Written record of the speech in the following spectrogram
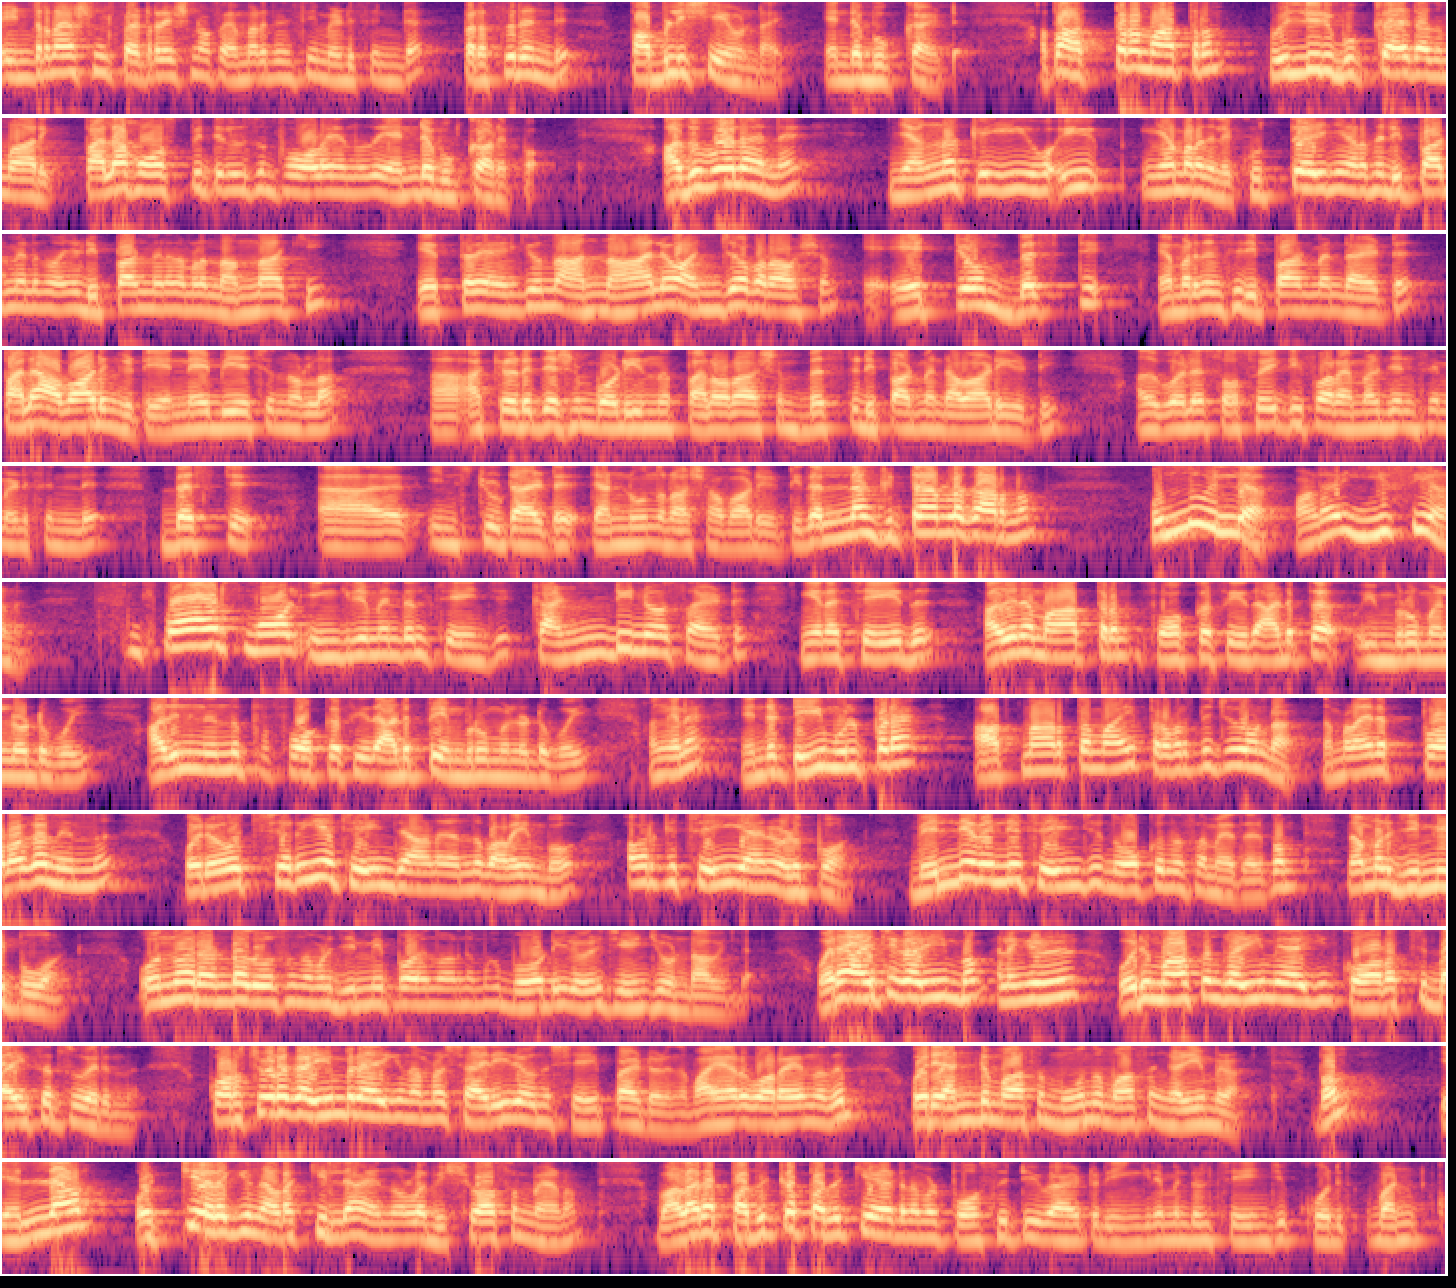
international federation of emergency മെഡിസിന്റെ president publish ചെയ്യുകയുണ്ടായി എന്റെ ബുക്കായിട്ട് അപ്പോൾ അത്രമാത്രം വലിയൊരു ബുക്കായിട്ട് അത് മാറി. പല ഹോസ്പിറ്റൽസും ഫോളോ ചെയ്യുന്നത് എന്റെ ബുക്കാണ് ഇപ്പോൾ അതുപോലെ തന്നെ ഞങ്ങൾക്ക് ഈ ഈ ഞാൻ പറഞ്ഞില്ലേ കുത്തഴിഞ്ഞ് നടന്ന ഡിപ്പാർട്ട്മെന്റ് എന്ന് പറഞ്ഞ ഡിപ്പാർട്ട്മെന്റ് നമ്മൾ നന്നാക്കി. എത്ര എനിക്ക് തോന്നുന്നു നാലോ അഞ്ചോ പ്രാവശ്യം ഏറ്റവും ബെസ്റ്റ് എമർജൻസി ഡിപ്പാർട്ട്മെന്റ് ആയിട്ട് പല അവാർഡും കിട്ടി. എൻ ഐ ബി എച്ച് എന്നുള്ള അക്രഡിറ്റേഷൻ ബോഡിയിൽ നിന്ന് പല പ്രാവശ്യം ബെസ്റ്റ് ഡിപ്പാർട്ട്മെന്റ് അവാർഡ് കിട്ടി. അതുപോലെ സൊസൈറ്റി ഫോർ എമർജൻസി മെഡിസിനിൽ ബെസ്റ്റ് ഇൻസ്റ്റിറ്റ്യൂട്ടായിട്ട് രണ്ട് മൂന്ന് പ്രാവശ്യം അവാർഡ് കിട്ടി. ഇതെല്ലാം കിട്ടാനുള്ള കാരണം ഒന്നുമില്ല. വളരെ ഈസിയാണ്. Small small incremental change continuous ആയിട്ട് ഇങ്ങനെ ചെയ്ത് അതിനെ മാത്രം ഫോക്കസ് ചെയ്ത് അടുത്ത ഇമ്പ്രൂവ്മെന്റിലോട്ട് പോയി. അതിൽ നിന്ന് ഫോക്കസ് ചെയ്ത് അടുത്ത ഇമ്പ്രൂവ്മെന്റിലോട്ട് പോയി. അങ്ങനെ എന്റെ ടീം ഉൾപ്പെടെ ആത്മാർത്ഥമായി പ്രവർത്തിച്ചതുകൊണ്ടാണ്. നമ്മൾ അതിന്റെ പുറകെ നിന്ന് ഓരോ ചെറിയ ചേഞ്ച് ആണ് എന്ന് പറയുമ്പോൾ അവർക്ക് ചെയ്യാൻ എളുപ്പമാണ്. വലിയ വലിയ ചേഞ്ച് നോക്കുന്ന സമയത്ത് ഇപ്പം നമ്മൾ ജിമ്മിൽ പോവാണ്. ഒന്നോ രണ്ടോ ദിവസം നമ്മൾ ജിമ്മിൽ പോയെന്ന് പറഞ്ഞാൽ നമുക്ക് ബോഡിയിൽ ഒരു ചേഞ്ചും ഉണ്ടാവില്ല. ഒരാഴ്ച കഴിയുമ്പം അല്ലെങ്കിൽ ഒരു മാസം കഴിയുമ്പോഴായിരിക്കും കുറച്ച് ബൈസെപ്സ് വരുന്നത്. കുറച്ചുകൂടെ കഴിയുമ്പോഴായിരിക്കും നമ്മുടെ ശരീരം ഒന്ന് ഷേപ്പായിട്ട് വരുന്നത്. വയർ കുറയുന്നതും ഒരു രണ്ട് മാസം മൂന്ന് മാസം കഴിയുമ്പോഴാണ്. അപ്പം എല്ലാം ഒറ്റയിടയ്ക്ക് നടക്കില്ല എന്നുള്ള വിശ്വാസം വേണം. വളരെ പതുക്കെ പതുക്കെയായിട്ട് നമ്മൾ പോസിറ്റീവായിട്ട് ഒരു ഇൻക്രിമെന്റൽ ചേഞ്ച്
